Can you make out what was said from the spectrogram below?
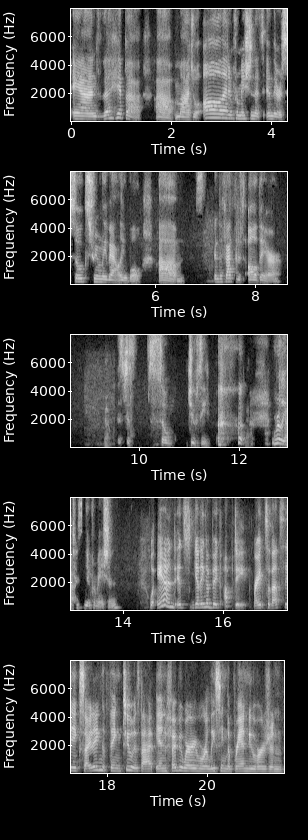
and the HIPAA uh, module, all that information that's in there is so extremely valuable. Um, and the fact that it's all there, yeah. it's just so juicy. yeah. really yeah. juicy information. Well, and it's getting a big update, right? So that's the exciting thing too is that in February we're releasing the brand new version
